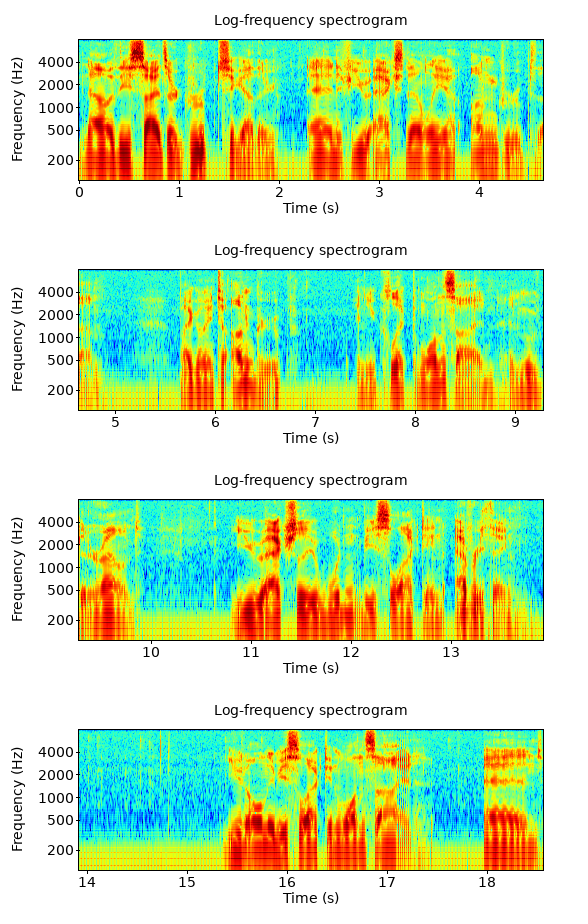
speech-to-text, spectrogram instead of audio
Now these sides are grouped together and if you accidentally ungrouped them by going to ungroup and you clicked one side and moved it around, you actually wouldn't be selecting everything. You'd only be selecting one side and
